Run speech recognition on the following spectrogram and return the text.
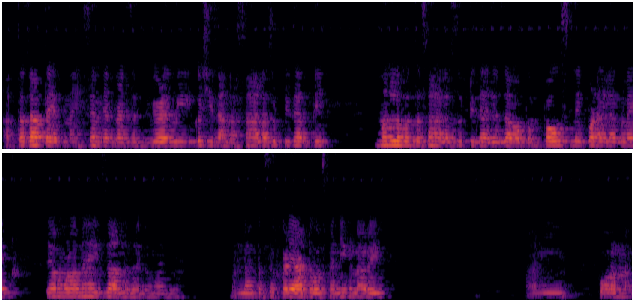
आता जाता येत नाही. संध्याकाळचा वेळ मी कशी जाणार? सहाला सुट्टी झाली म्हणलं होतं सहाला सुट्टी झाली जावं पण पाऊस लई पडायला लागलाय. त्यामुळं नाही जाणं झालं माझं. म्हणलं आता सकाळी आठ वाजता निघणार आहे. आणि पोरांना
